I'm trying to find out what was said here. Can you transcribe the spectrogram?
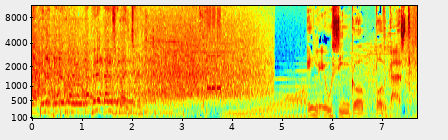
la pelota, la pelota no se mancha. LU5 Podcast.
